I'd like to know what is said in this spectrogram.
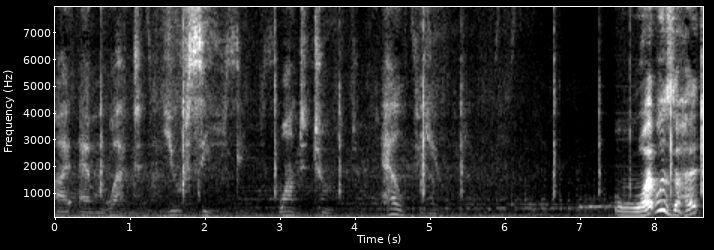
I am what you seek. Want to help you. What was that?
